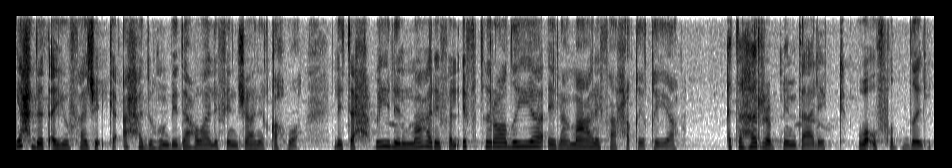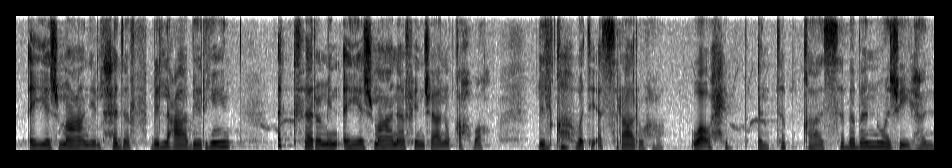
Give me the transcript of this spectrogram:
يحدث أن يفاجئك أحدهم بدعوى لفنجان قهوة لتحويل المعرفة الافتراضية إلى معرفة حقيقية. أتهرب من ذلك وأفضل أن يجمعني الهدف بالعابرين أكثر من أن يجمعنا فنجان قهوة. للقهوة أسرارها وأحب أن تبقى سببا وجيها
